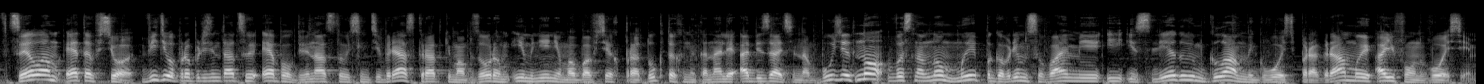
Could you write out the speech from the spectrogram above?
В целом это все. Видео про презентацию Apple 12 сентября с кратким обзором и мнением обо всех продуктах на канале обязательно будет, но в основном мы поговорим с вами и исследуем главный гвоздь программы iPhone 8.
